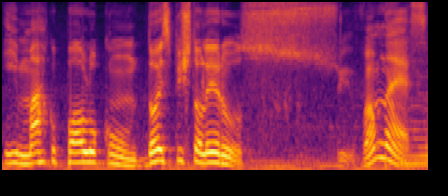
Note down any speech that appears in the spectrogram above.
e Marco Polo com Dois Pistoleiros. E vamos nessa.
